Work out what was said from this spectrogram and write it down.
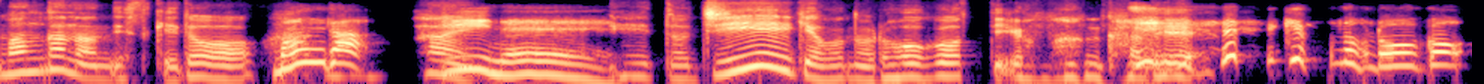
漫画なんですけど、漫画、はいいいね。えっと、自営業の老後っていう漫画で、の老後。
